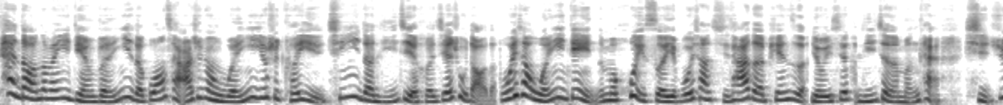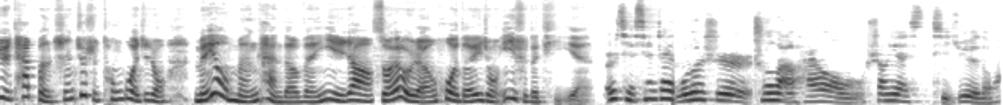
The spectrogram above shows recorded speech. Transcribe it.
看。看到那么一点文艺的光彩，而这种文艺又是可以轻易的理解和接触到的，不会像文艺电影那么晦涩，也不会像其他的片子有一些理解的门槛。喜剧它本身就是通过这种没有门槛的文艺，让所有人获得一种艺术的体验。而且现在无论是春晚还有商业喜剧的话，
